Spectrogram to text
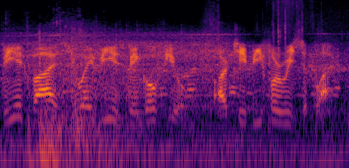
Be advised, UAV is bingo fuel. RTB for resupply.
